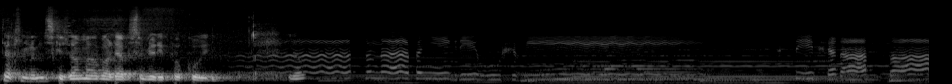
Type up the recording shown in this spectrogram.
Tak jsme vždycky zamávali, aby jsme měli pokoj. that side.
